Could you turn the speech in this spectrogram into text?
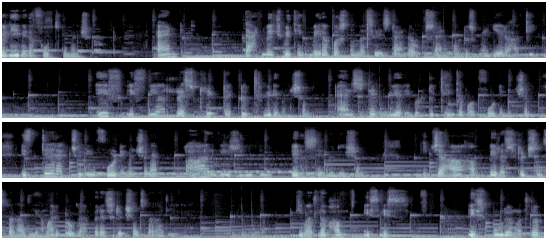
believe in a fourth dimension and that makes me think मेरा पर्सनल ऐसे स्टैंड आउट स्टैंड पॉइंट उसमें ये रहा कि if if we are restricted to three dimension and still we are able to think about four dimension is there actually a four dimension and are we really in simulation कि जहाँ हम पे रेस्ट्रिक्शंस लगा दिए हमारे प्रोग्राम पे रेस्ट्रिक्शंस लगा दिए गए कि मतलब हम इस इस इस पूरे मतलब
